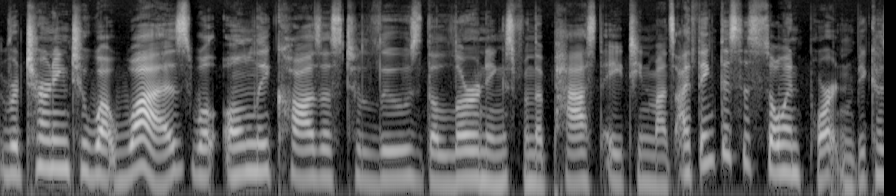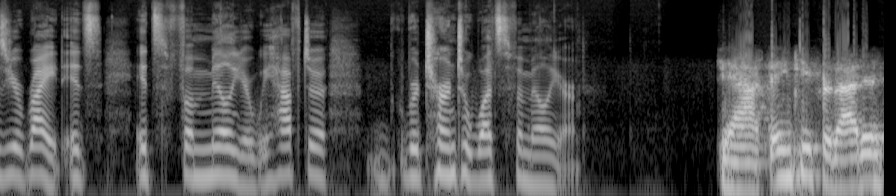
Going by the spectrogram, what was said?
returning to what was will only cause us to lose the learnings from the past 18 months. I think this is so important because you're right. It's it's familiar. We have to return to what's familiar. Yeah, thank you for that. And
